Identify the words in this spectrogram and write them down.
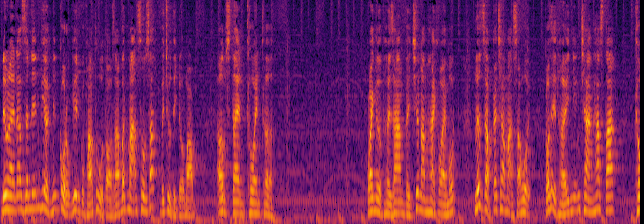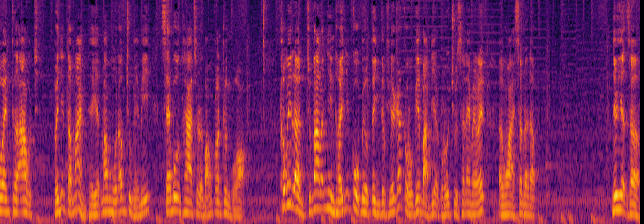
Điều này đã dẫn đến việc những cổ động viên của pháo thủ tỏ ra bất mãn sâu sắc với chủ tịch đội bóng, ông Stan Kroenke. Quay ngược thời gian về trước năm 2021, lướt dọc các trang mạng xã hội có thể thấy những trang hashtag Kroenke out với những tấm ảnh thể hiện mong muốn ông chủ người Mỹ sẽ buông tha cho đội bóng con cưng của họ. Không ít lần chúng ta đã nhìn thấy những cuộc biểu tình từ phía các cổ động viên bản địa của đội chủ sân Emirates ở ngoài sân vận động. Như hiện giờ,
